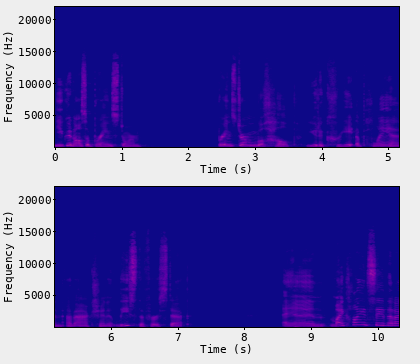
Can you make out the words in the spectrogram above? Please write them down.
You can also brainstorm. Brainstorming will help you to create a plan of action, at least the first step. And my clients say that I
